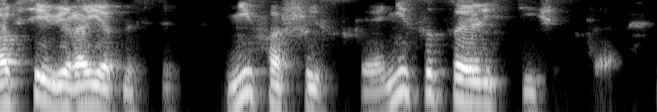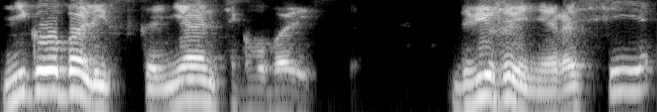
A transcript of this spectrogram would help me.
по всей вероятности, ни фашистская, ни социалистическая, ни глобалистская, ни антиглобалистская движение России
